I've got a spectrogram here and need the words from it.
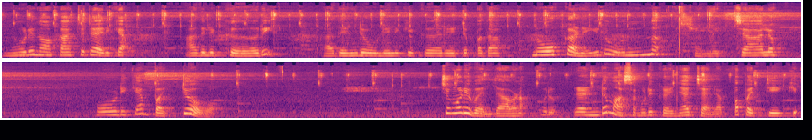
ഒന്നും കൂടി നോക്കാച്ചിട്ടായിരിക്കാം. അതിൽ കയറി അതിന്റെ ഉള്ളിലേക്ക് കയറിയിട്ട് ഇപ്പം അതാ നോക്കുകയാണ് ഇത് ഒന്ന് ശ്രമിച്ചാലോ? ഓടിക്കാൻ പറ്റുമോ ഇച്ചും കൂടി വലുതാവണം. ഒരു രണ്ട് മാസം കൂടി കഴിഞ്ഞാൽ ചിലപ്പോൾ പറ്റിയേക്കും.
